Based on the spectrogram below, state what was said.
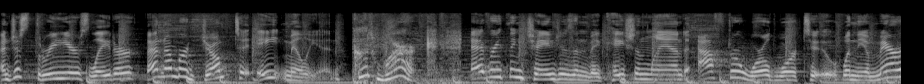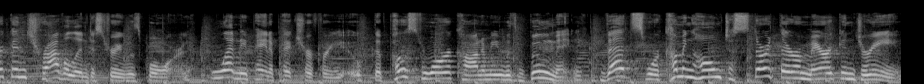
And just three years later, that number jumped to 8 million. Good work. Everything changes in vacation land after World War II, when the American travel industry was born. Let me paint a picture for you. The post-war economy was booming. Vets were coming home to start their American dream,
